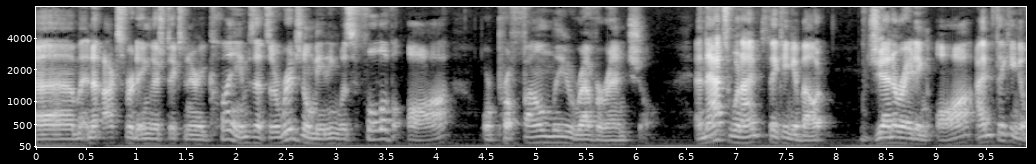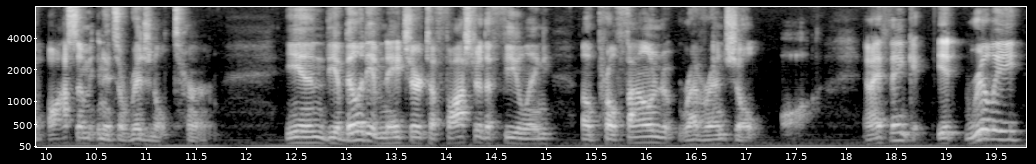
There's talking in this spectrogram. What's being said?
um, an Oxford English Dictionary claims that its original meaning was full of awe or profoundly reverential. And that's when I'm thinking about generating awe, I'm thinking of awesome in its original term. In the ability of nature to foster the feeling of profound reverential awe. And I think it really,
